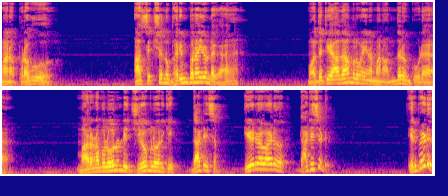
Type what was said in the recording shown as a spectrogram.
మన ప్రభు ఆ శిక్షను భరింపనై ఉండగా మొదటి ఆదాములమైన మన అందరం కూడా మరణములో నుండి జీవంలోనికి దాటేశాం. ఏడ్రవాడు దాటేశాడు. వెళ్ళిపోయాడు.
